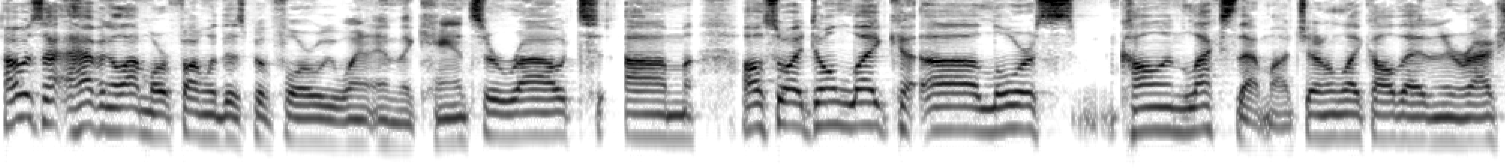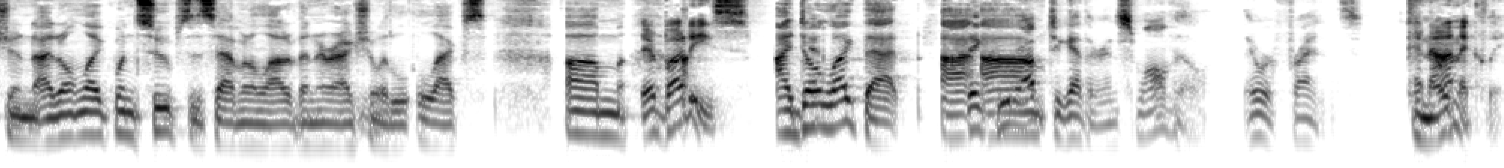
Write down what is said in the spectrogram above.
I was having a lot more fun with this before we went in the cancer route. Um, also, I don't like uh, Lois calling Lex that much. I don't like all that interaction. I don't like when Soups is having a lot of interaction with Lex. Um, They're buddies I don't like that. They grew um, up together in Smallville. They were friends. canonically.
